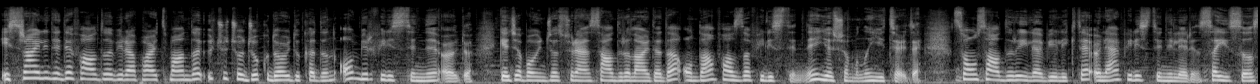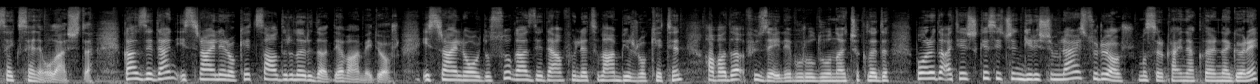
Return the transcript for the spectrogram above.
İsrail'in hedef aldığı bir apartmanda 3'ü çocuk, 4'ü kadın, 11 Filistinli öldü. Gece boyunca süren saldırılarda da ondan fazla Filistinli yaşamını yitirdi. Son saldırıyla birlikte ölen Filistinlilerin sayısı 80'e ulaştı. Gazze'den İsrail'e roket saldırıları da devam ediyor. İsrail ordusu Gazze'den fırlatılan bir roketin havada füzeyle vurulduğunu açıkladı. Bu arada ateşkes için girişimler sürüyor. Mısır kaynaklarına göre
